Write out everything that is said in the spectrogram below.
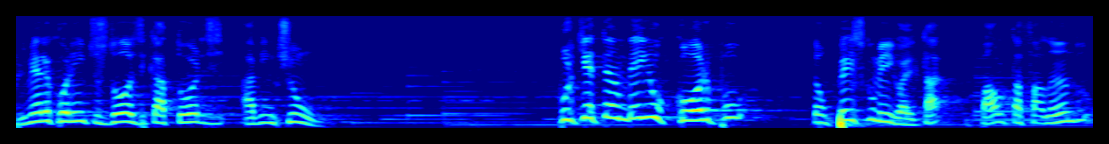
1 Coríntios 12, 14 a 21. Porque também o corpo, então pense comigo, olha, tá, Paulo está falando,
